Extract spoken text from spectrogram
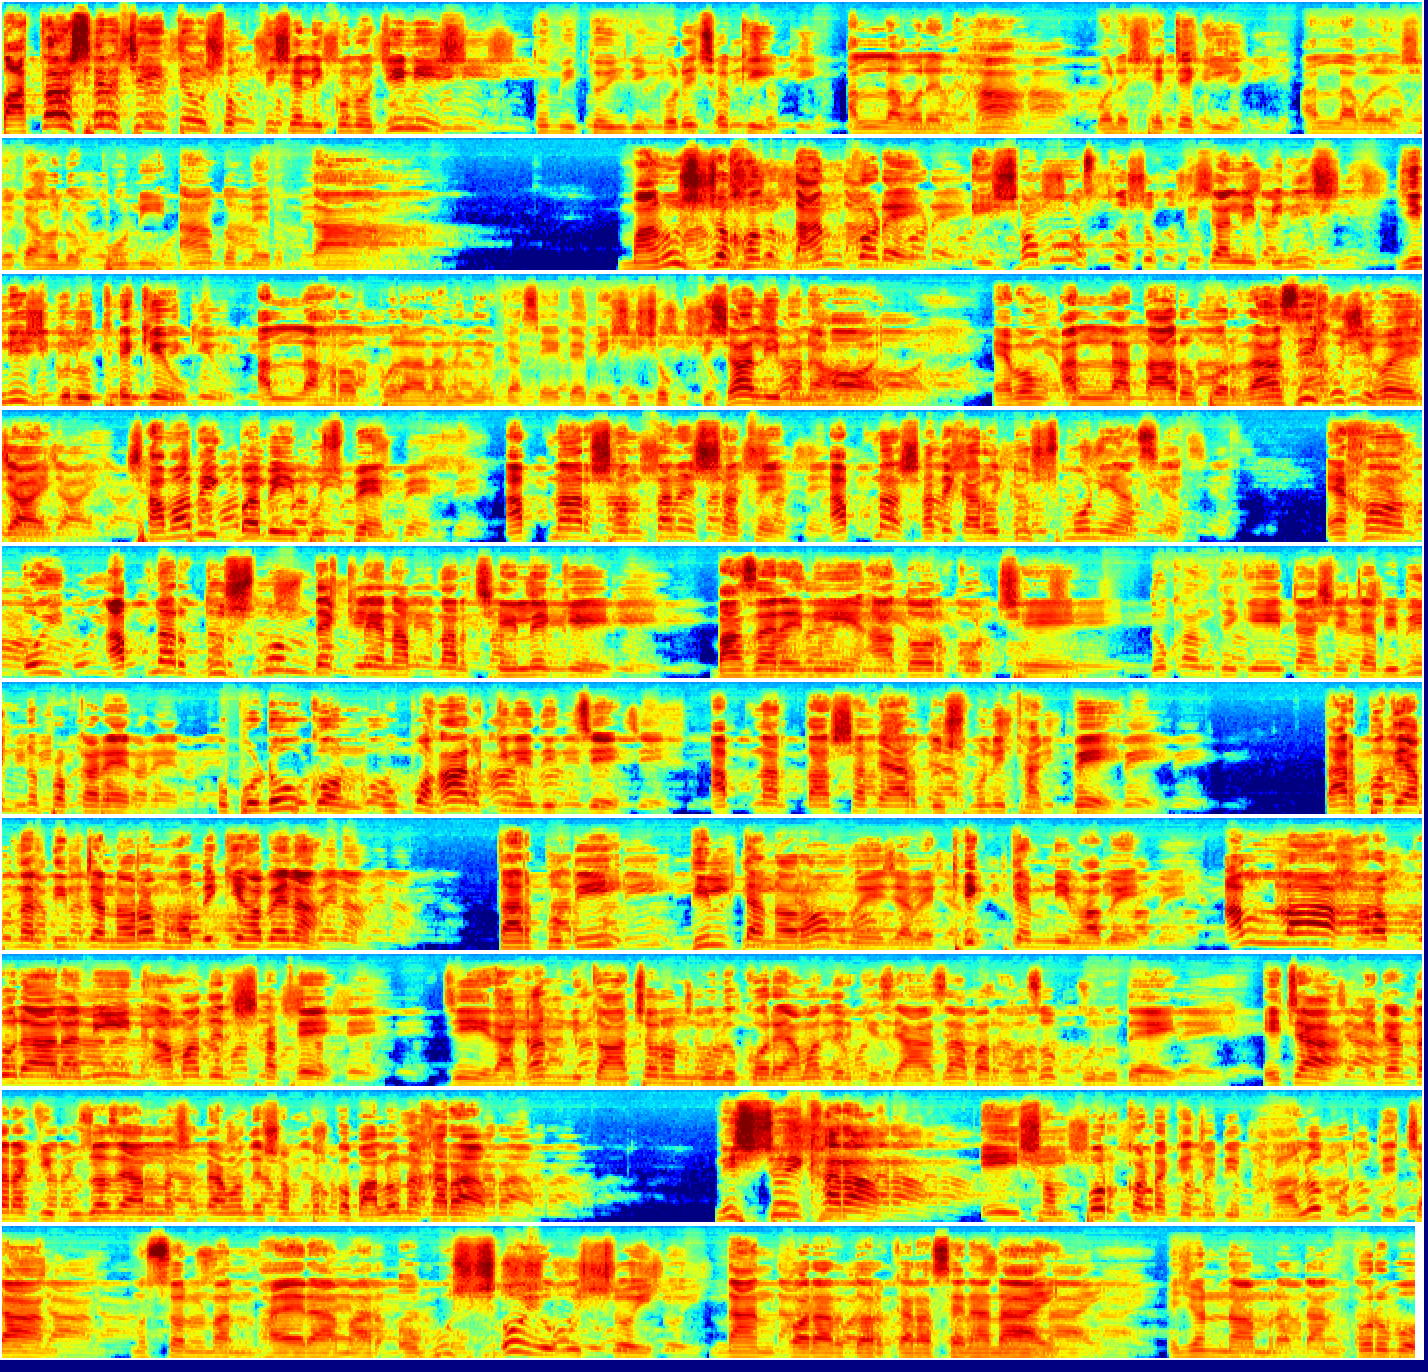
বাতাসের চাইতেও শক্তিশালী কোন জিনিস তুমি তৈরি করেছ কি? আল্লাহ বলেন হ্যাঁ। বলে সেটা কি? আল্লাহ বলেন সেটা হলো বনি আদমের দান। মানুষ যখন দান করে এই সমস্ত শক্তিশালী জিনিস জিনিসগুলো থেকেও আল্লাহ রব্বুল আলমিনের কাছে এটা বেশি শক্তিশালী মনে হয়। এবং আল্লাহ তার উপর রাজি খুশি হয়ে যায়। স্বাভাবিকভাবেই বুঝবেন আপনার সন্তানের সাথে আপনার সাথে কারও দুশ্মনী আছে। এখন ওই আপনার দুশ্মন দেখলেন আপনার ছেলেকে বাজারে নিয়ে আদর করছে দোকান থেকে এটা সেটা বিভিন্ন প্রকারের উপডৌকন উপহার কিনে দিচ্ছে। আপনার তার সাথে আর দুশ্মনী থাকবে। তার প্রতি আপনার দিলটা নরম হবে কি হবে না? তার প্রতি দিলটা নরম হয়ে যাবে ঠিক তেমনি ভাবে। আল্লাহ রাব্বুল আলামিন আমাদের সাথে যে রাগান্বিত আচরণগুলো করে আমাদেরকে যে আযাব আর গজবগুলো দেয় এটা এটার দ্বারা কি বোঝা যায় আল্লাহর সাথে আমাদের সম্পর্ক ভালো না খারাপ? নিশ্চয়ই খারাপ। এই সম্পর্কটাকে যদি ভালো করতে চান, মুসলমান ভাইয়েরা আমার অবশ্যই অবশ্যই দান করার দরকার আছে না নাই? এজন্য আমরা দান করব।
